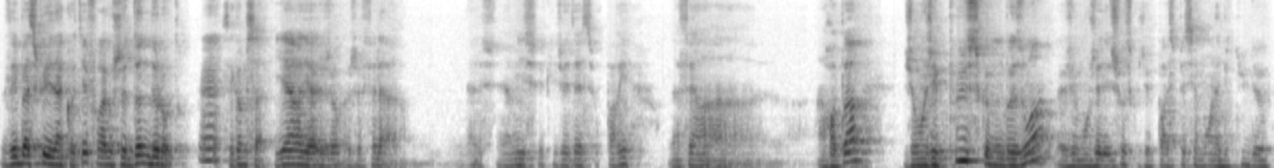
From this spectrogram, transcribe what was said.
vais basculer d'un côté, il faudra que je donne de l'autre. Mm. C'est comme ça. Hier, je, fais la, une amie chez qui j'étais sur Paris, on a fait un, repas. J'ai mangé plus que mon besoin. J'ai mangé des choses que j'ai pas spécialement l'habitude de,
